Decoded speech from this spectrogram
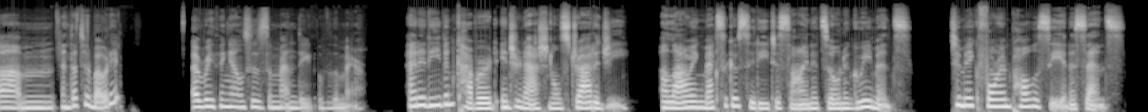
um, and that's about it. Everything else is the mandate of the mayor. And it even covered international strategy, allowing Mexico City to sign its own agreements, to make foreign policy in a sense.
